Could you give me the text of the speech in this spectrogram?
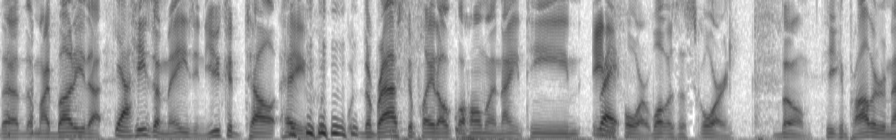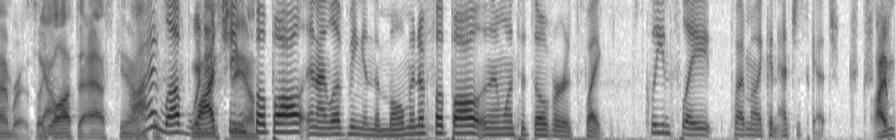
the, the my buddy, that Yeah. he's amazing. You could tell. Hey, Nebraska played Oklahoma in 1984. What was the score? Boom. He can probably remember it. So Yeah. you'll have to ask him. I love when you see watching football, and I love being in the moment of football. And then once it's over, it's like clean slate. So I'm like an etch a sketch. I'm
